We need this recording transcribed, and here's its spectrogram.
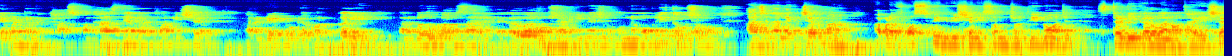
એ મેટરને ખાસમાં ખાસ ધ્યાન રાખવાની છે. અને ડે ટુ ડે વર્ક કરી અને બધું કામ સારી રીતે કરવાનું છે. અને ઇમેજ હું તમને મોકલી દઉં છું. આજના લેક્ચરમાં આપણે ફોસ્ફિન વિશેની સમજૂતીનો જ સ્ટડી કરવાનો થાય છે.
